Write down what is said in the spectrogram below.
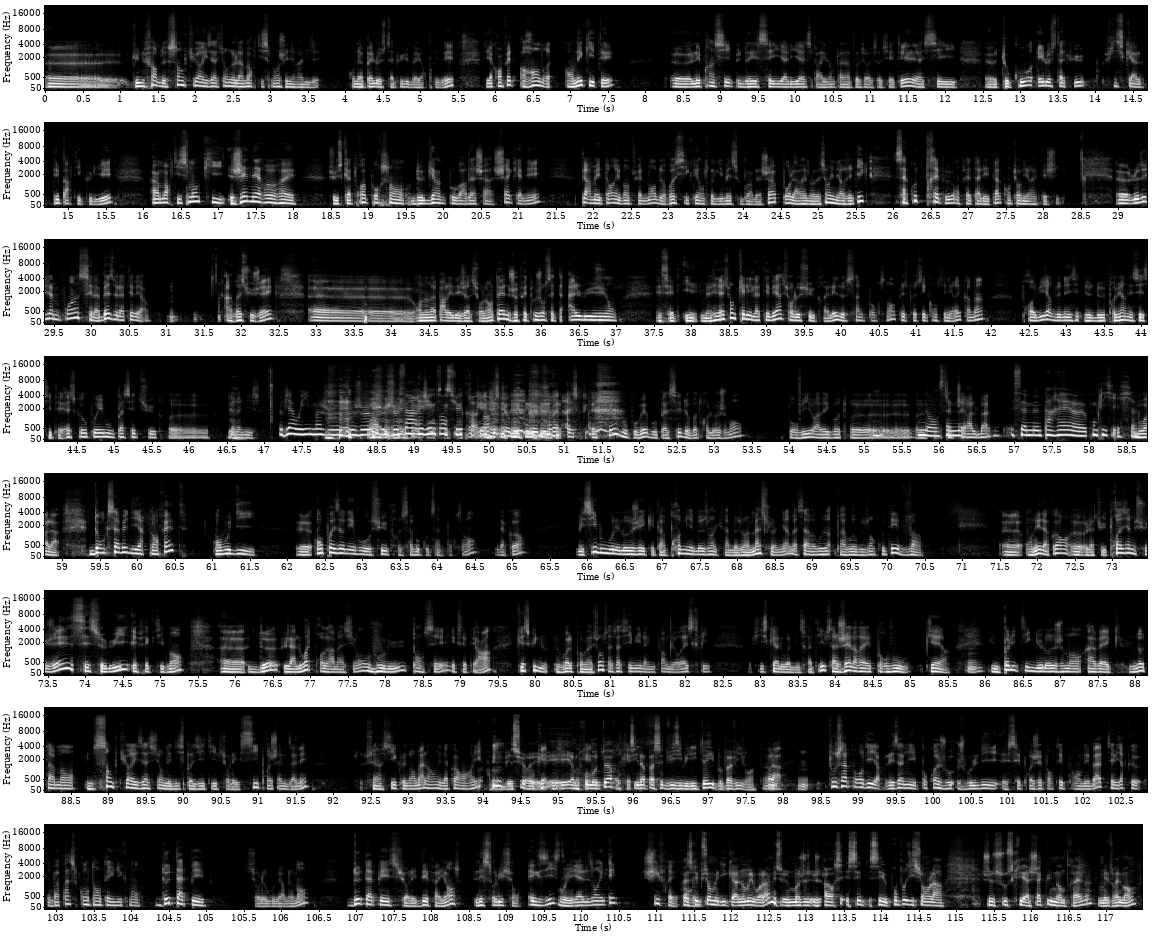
d'une forme de sanctuarisation de l'amortissement généralisé, qu'on appelle le statut du bailleur privé. C'est-à-dire qu'en fait, rendre en équité euh, les principes des SCI à l'IS, par exemple à l'impôt sur les sociétés, la SCI euh, tout court, et le statut fiscal des particuliers, amortissement qui générerait jusqu'à 3% de gains de pouvoir d'achat chaque année, permettant éventuellement de recycler entre guillemets ce pouvoir d'achat pour la rénovation énergétique. Ça coûte très peu en fait à l'État quand on y réfléchit. Euh, le deuxième point, c'est la baisse de la TVA. Un vrai sujet. Euh, on en a parlé déjà sur l'antenne. Je fais toujours cette allusion et cette imagination. Quelle est la TVA sur le sucre? Elle est de 5%, puisque c'est considéré comme un produit de, né- de- de première nécessité. Est-ce que vous pouvez vous passer de sucre, euh, Bérénice? Eh bien oui, moi je, je- je- je- je fais un régime sans sucre. Est-ce que, vous pouvez vous pa- est-ce que- est-ce que vous pouvez vous passer de votre logement pour vivre avec votre euh, Non, ça cette me- chère Alban Ça me paraît euh, compliqué. Voilà. Donc ça veut dire qu'en fait, on vous dit euh, empoisonnez-vous au sucre, ça vous coûte 5%, d'accord? Mais si vous voulez loger, qui est un premier besoin, qui est un besoin maslonien, bah, ça va vous, va vous en coûter 20. Euh, on est d'accord euh, là-dessus. Troisième sujet, c'est celui, effectivement, euh, de la loi de programmation voulue, pensée, etc. Qu'est-ce qu'une loi de programmation? Ça s'assimile à une forme de rescrit fiscal ou administratif. Ça gèlerait pour vous, Pierre, Mmh. une politique du logement avec notamment une sanctuarisation des dispositifs sur les six prochaines années. C'est un cycle normal, hein, on est d'accord, Henri Ah bah, Bien sûr. Et- Ok. Et, et un promoteur, s'il n'a pas cette visibilité, il peut pas vivre. Voilà. Tout ça pour dire, les amis, pourquoi je, vous- je vous le dis, et ces projets portés pour en débattre, c'est-à-dire qu'on ne va pas se contenter uniquement de taper sur le gouvernement, de taper sur les défaillances. Les solutions existent Oui. et elles ont été chiffré. Prescription médicale. Non, mais voilà. Mais moi, alors ces propositions-là, je souscris à chacune d'entre elles, mais vraiment.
